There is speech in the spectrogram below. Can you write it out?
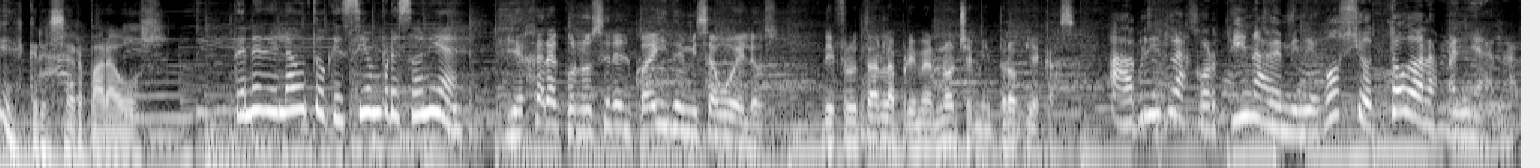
¿Qué es crecer para vos? Tener el auto que siempre soñé. Viajar a conocer el país de mis abuelos. Disfrutar la primera noche en mi propia casa. Abrir las cortinas de mi negocio todas las mañanas.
